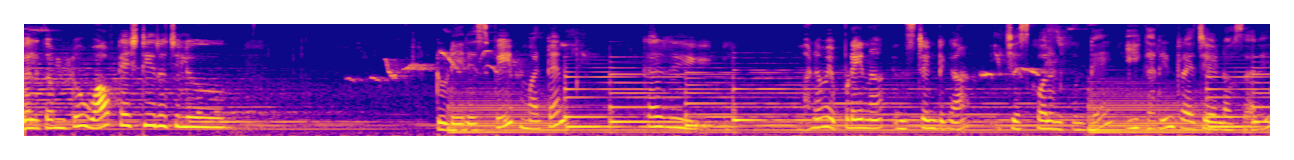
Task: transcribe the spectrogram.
welcome to wow tasty రుచులు. Today recipe mutton curry. మనం ఎప్పుడైనా ఇన్స్టెంట్గా చేసుకోవాలనుకుంటే ఈ కర్రీని ట్రై చేయండి ఒకసారి.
